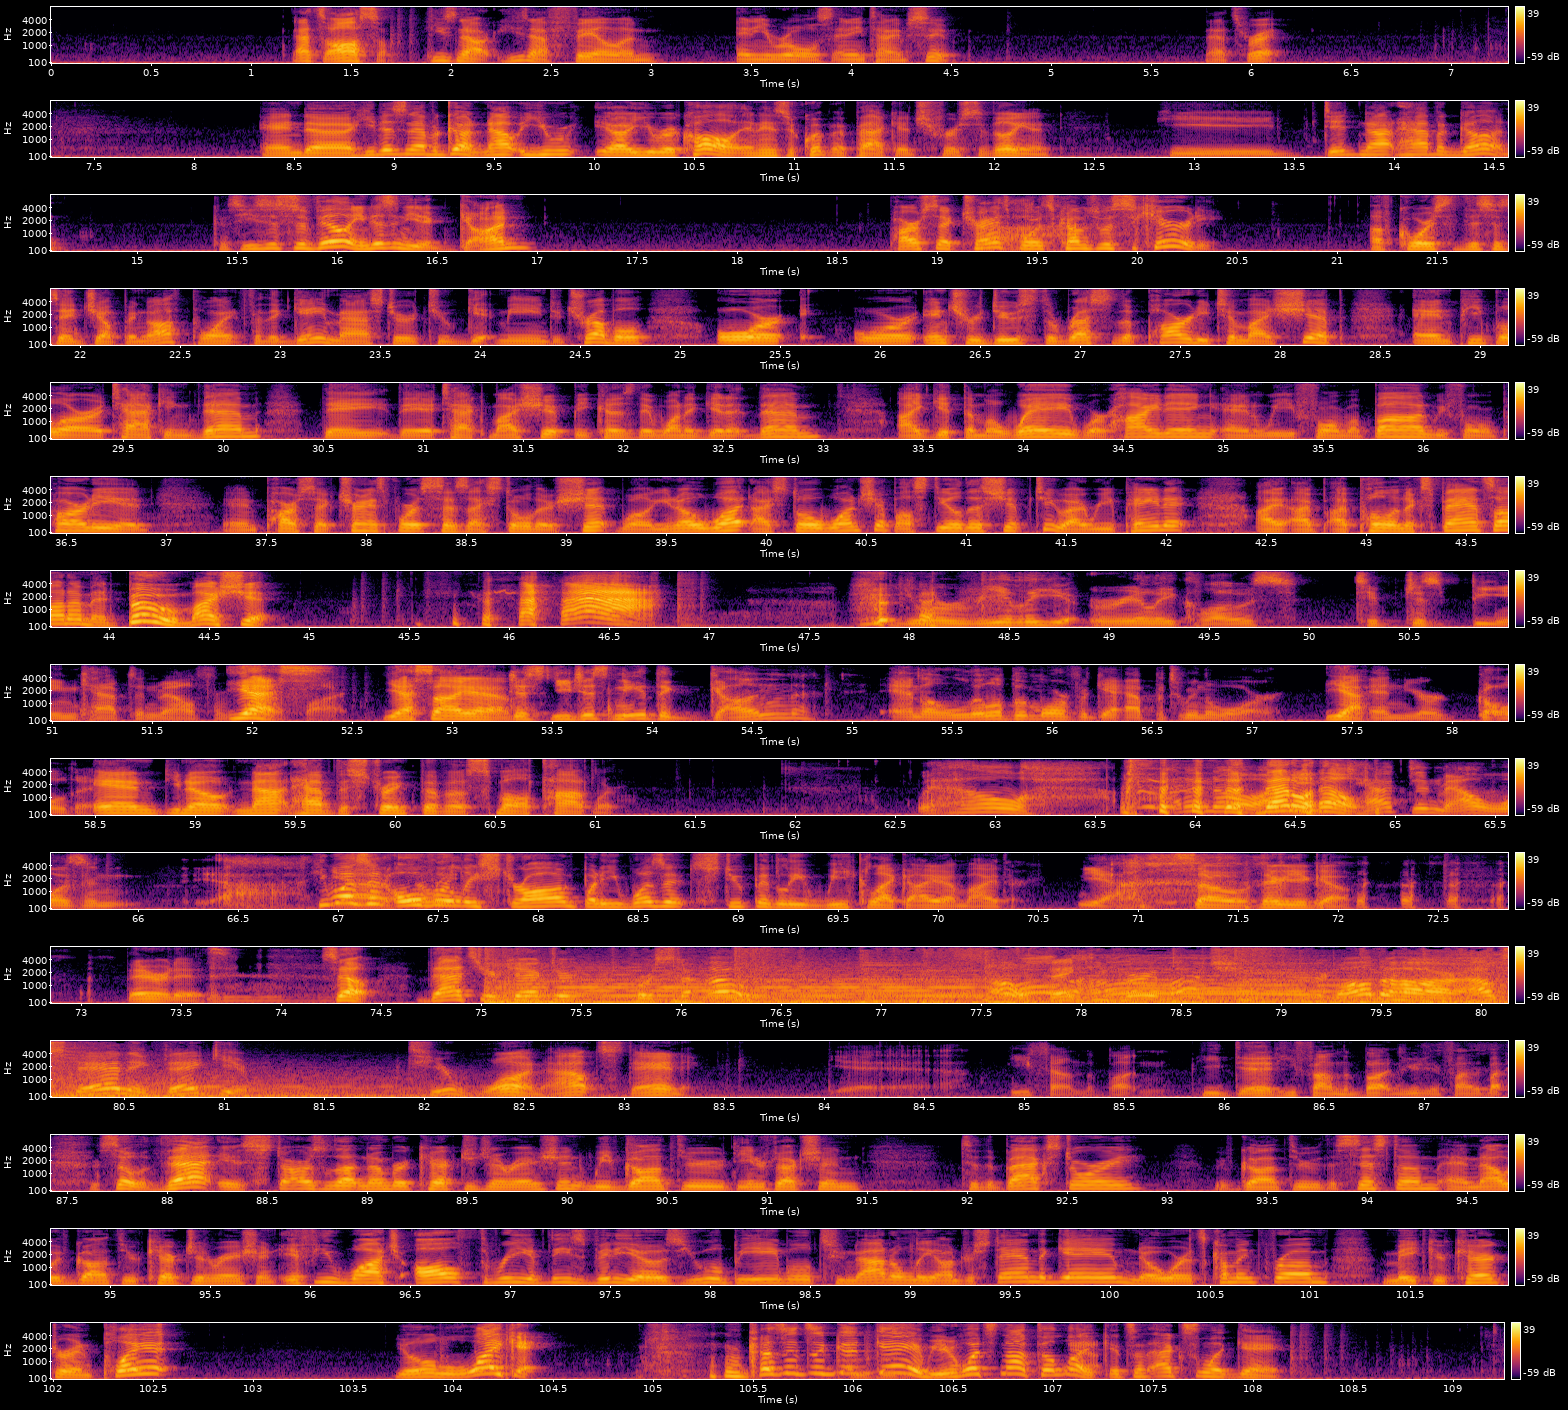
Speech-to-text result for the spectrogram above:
That's awesome. He's not he's not failing any rolls anytime soon. That's right. And uh, he doesn't have a gun. Now you uh, you recall in his equipment package for civilian, he did not have a gun because he's a civilian. He doesn't need a gun. Parsec Transports ah. comes with security. Of course, this is a jumping off point for the game master to get me into trouble or or introduce the rest of the party to my ship and people are attacking them. They they attack my ship because they want to get at them. I get them away, we're hiding and we form a bond, we form a party and and Parsec Transport says I stole their ship. Well, you know what? I stole one ship. I'll steal this ship too. I repaint it. I I, I pull an expanse on them, and boom, my ship. you were really, really close to just being Captain Mal from Yes. Firefly. Yes, I am. Just you just need the gun and a little bit more of a gap between the war. Yeah. And you're golden. And you know, not have the strength of a small toddler. Well, I don't know. That'll I mean, help. Captain Mal wasn't. Uh, He yeah, wasn't I feel like- overly strong, but he wasn't stupidly weak like I am either. yeah. So there you go. there it is. So that's your character for Star Oh, oh, thank you very much, Baldahar. Outstanding. Thank you. Tier one, outstanding. Yeah. He found the button. He did. He found the button. You didn't find the button. So that is Stars Without Number character generation. We've gone through the introduction to the backstory. We've gone through the system, and now we've gone through character generation. If you watch all three of these videos, you will be able to not only understand the game, know where it's coming from, make your character, and play it. You'll like it because it's a good game. You know what's not to like? It's an excellent game.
